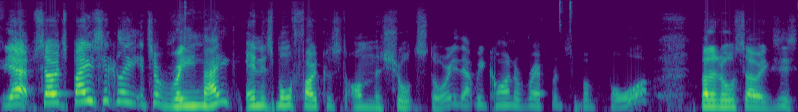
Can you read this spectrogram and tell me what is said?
Yeah, so it's basically it's a remake and it's more focused on the short story that we kind of referenced before, but it also exists.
